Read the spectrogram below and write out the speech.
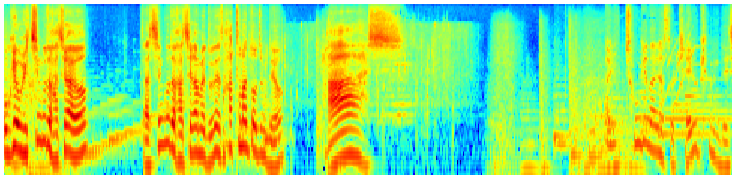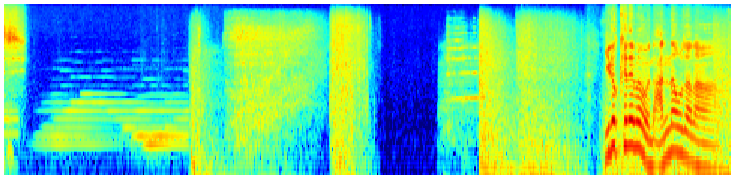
오케이, 오케이. 친구들 같이 가요. 자, 친구들 같이 가면 눈에서 하트만 떠주면 돼요. 아, 씨. 아, 6천개 날렸어. 개극혐인데, 씨. 이렇게 되면 안 나오잖아.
